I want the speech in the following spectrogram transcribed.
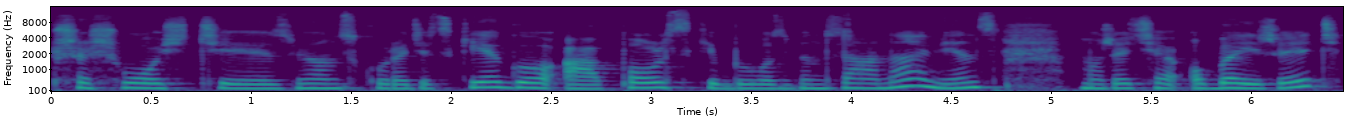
przeszłości Związku Radzieckiego, a Polski było związana, więc możecie obejrzeć.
